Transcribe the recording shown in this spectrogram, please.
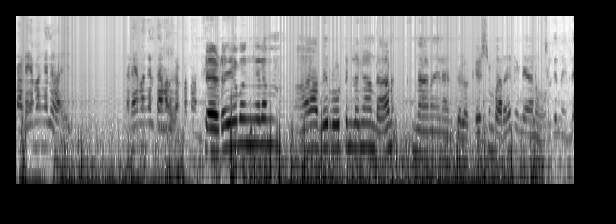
ചടയമംഗലമായി ചടയമംഗലം ആ അത് റൂട്ടിലെങ്ങാണ്ടാണ് എന്നാണ് അതിനകത്ത് ലൊക്കേഷൻ പറഞ്ഞിട്ടുണ്ട് ഞാൻ ഓർക്കുന്നില്ല.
